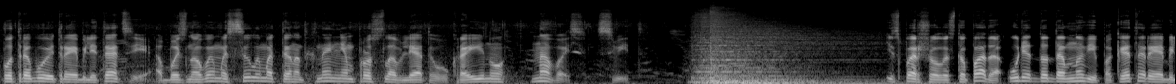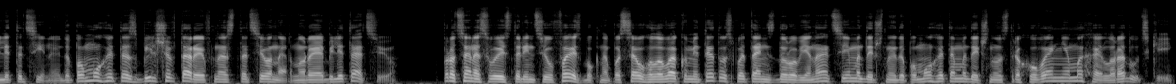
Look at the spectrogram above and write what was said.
потребують реабілітації, аби з новими силами та натхненням прославляти Україну на весь світ. Із 1 листопада уряд додав нові пакети реабілітаційної допомоги та збільшив тариф на стаціонарну реабілітацію. Про це на своїй сторінці у Фейсбук написав голова комітету з питань здоров'я нації, медичної допомоги та медичного страхування Михайло Радуцький.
